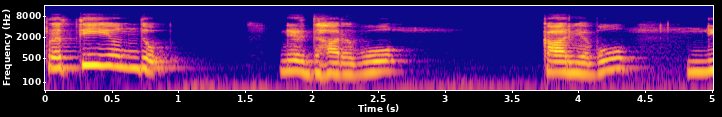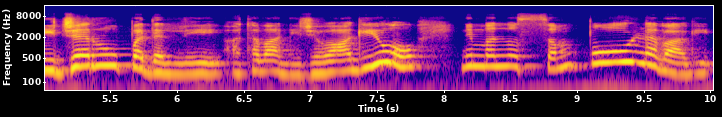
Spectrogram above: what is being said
ಪ್ರತಿಯೊಂದು ನಿರ್ಧಾರವು, ಕಾರ್ಯವು ನಿಜ ರೂಪದಲ್ಲಿ ಅಥವಾ ನಿಜವಾಗಿಯೂ ನಿಮ್ಮನ್ನು ಸಂಪೂರ್ಣವಾಗಿ,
